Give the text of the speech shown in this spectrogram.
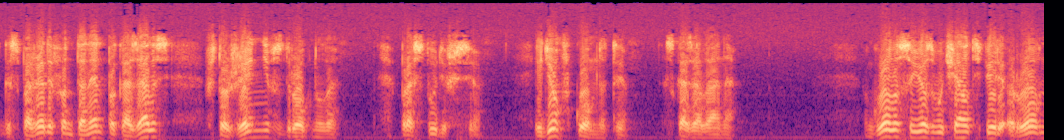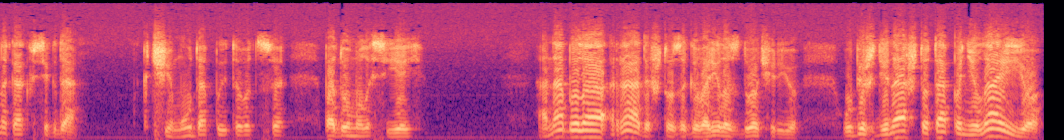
Госпоже де Фонтанен показалось, что Женни вздрогнула. «Простудишься. Идем в комнаты», — сказала она. Голос ее звучал теперь ровно, как всегда. «К чему допытываться?» — подумалось ей. Она была рада, что заговорила с дочерью, убеждена, что та поняла ее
